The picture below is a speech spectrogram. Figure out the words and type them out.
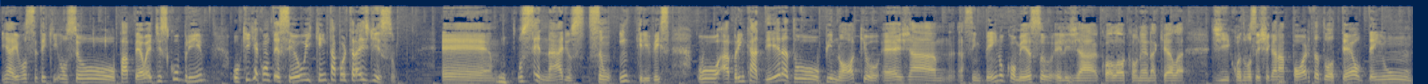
e aí você tem que. O seu papel é descobrir o que, que aconteceu e quem tá por trás disso. É, os cenários são incríveis. O, a brincadeira do Pinóquio é já, assim, bem no começo, eles já colocam, né, naquela de quando você chega na porta do hotel, tem um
